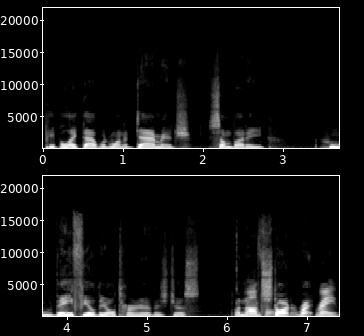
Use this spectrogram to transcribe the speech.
people like that would want to damage somebody who they feel the alternative is just a non-starter. Right. Right.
